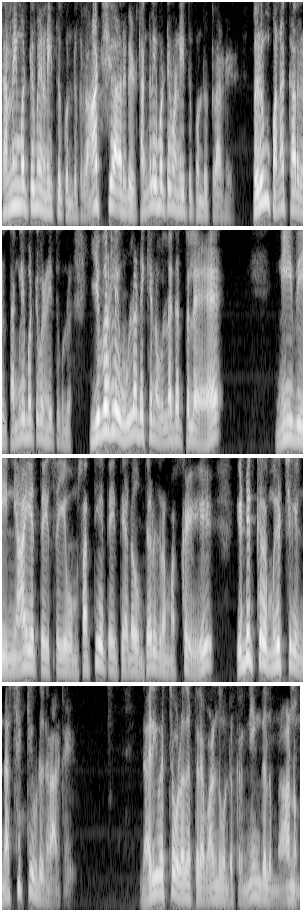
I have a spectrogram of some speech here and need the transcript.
தன்னை மட்டுமே நினைத்துக் கொண்டிருக்கிறது. ஆட்சியாளர்கள் தங்களை மட்டுமே நினைத்துக் கொண்டிருக்கிறார்கள். பெரும் பணக்காரர்கள் தங்களை மட்டுமே நினைத்துக் கொண்டு இவர்களை உள்ளடக்கின உலகத்துல நீதி நியாயத்தை செய்யவும் சத்தியத்தை தேடவும் தேடுகிற மக்கள் எடுக்கிற முயற்சியில் நசுக்கி விடுகிறார்கள். இந்த அறிவற்ற உலகத்துல வாழ்ந்து கொண்டிருக்கிற நீங்களும் நானும்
